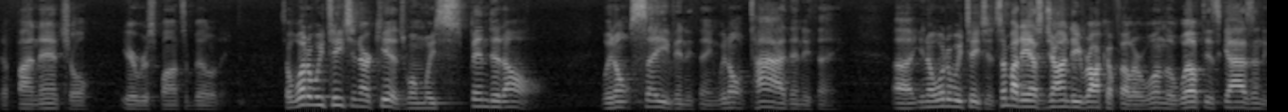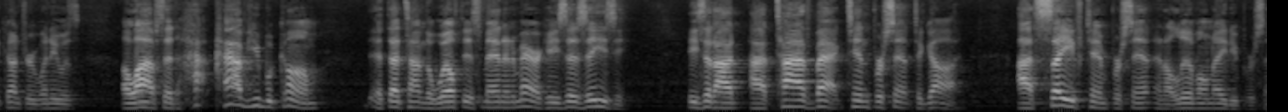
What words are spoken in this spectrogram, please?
to financial irresponsibility. So, what are we teaching our kids when we spend it all? We don't save anything, we don't tithe anything. Uh, you know, what are we teaching? Somebody asked John D. Rockefeller, one of the wealthiest guys in the country when he was alive, said, How have you become, at that time, the wealthiest man in America? He says, Easy. He said, I, I tithe back 10% to God. I save 10% and I live on 80%.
